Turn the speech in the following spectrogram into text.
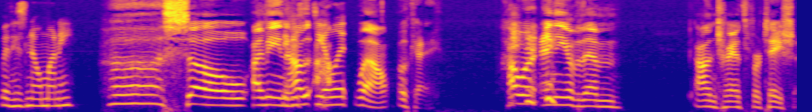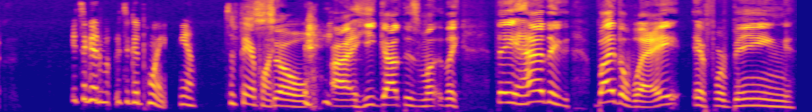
with his no money? Uh, so I mean, Did he how steal how- it? Well, okay. How are any of them on transportation? It's a good. It's a good point. Yeah, it's a fair point. So uh, he got this money. Like they had a. By the way, if we're being,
